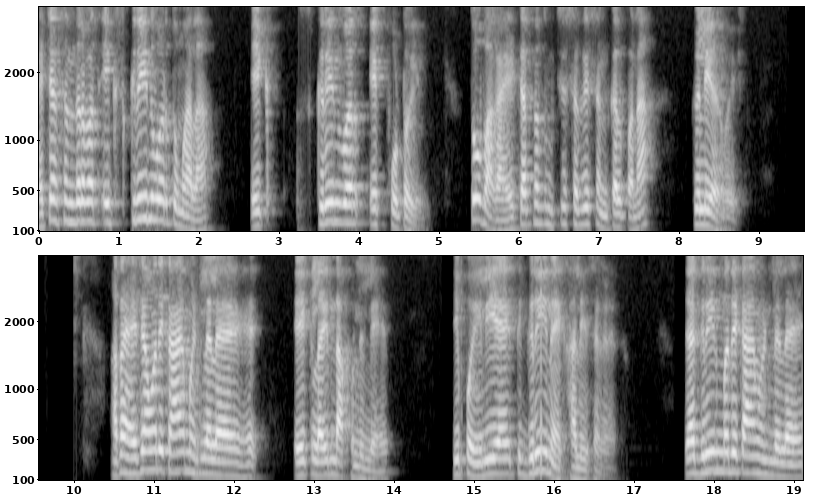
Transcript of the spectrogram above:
ह्याच्या संदर्भात एक स्क्रीनवर तुम्हाला एक स्क्रीनवर एक फोटो येईल. तो बघा ह्याच्यातनं तुमची सगळी संकल्पना क्लिअर होईल. आता ह्याच्यामध्ये काय म्हटलेलं आहे? हे एक लाईन दाखवलेली आहे. ती पहिली आहे ती ग्रीन आहे खाली सगळ्यात. त्या ग्रीन मध्ये काय म्हणलेलं आहे?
